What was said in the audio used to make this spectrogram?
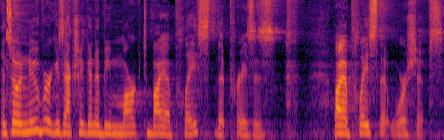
And so Newberg is actually going to be marked by a place that praises, by a place that worships.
